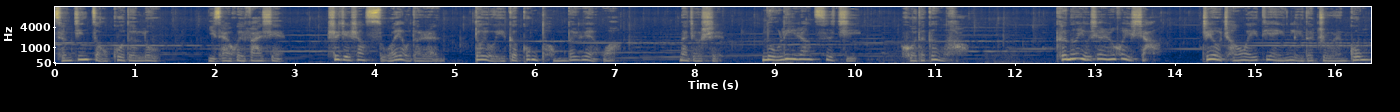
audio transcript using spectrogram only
曾经走过的路，你才会发现，世界上所有的人都有一个共同的愿望，那就是努力让自己活得更好。可能有些人会想。只有成为电影里的主人公，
